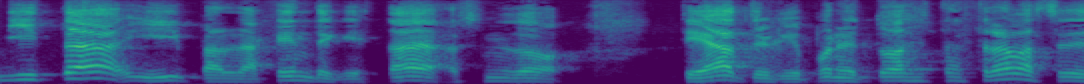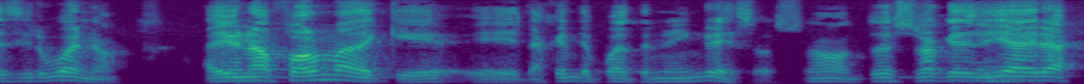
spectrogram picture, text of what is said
guita y para la gente que está haciendo teatro y que pone todas estas trabas es decir, bueno, hay una forma de que eh, la gente pueda tener ingresos, ¿no? Entonces yo lo que decía era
